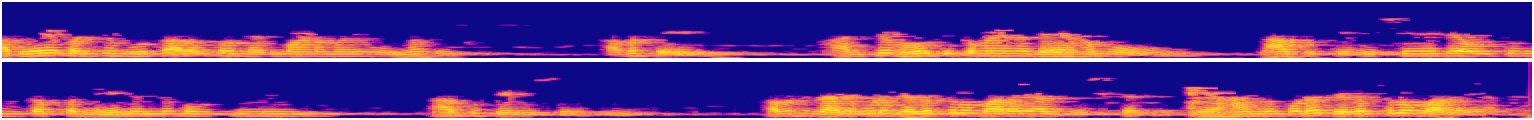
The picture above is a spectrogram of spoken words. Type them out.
అదే పంచభూతాలతో నిర్మాణమై ఉన్నది. కాబట్టి పంచభౌతికమైన దేహము నాకు తెలిసేది అవుతుంది తప్ప నేనెందుకు అవుతుంది? నాకు తెలిసేది. కాబట్టి దాన్ని కూడా జగత్తులో పారేయాలి తీసుకెళ్ళి. దేహాన్ని కూడా జగత్తులో పారేయాలి.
